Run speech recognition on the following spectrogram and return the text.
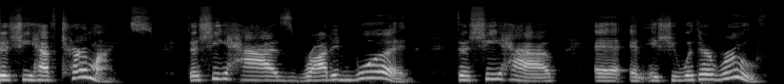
Does she have termites? Does she has rotted wood? Does she have a, an issue with her roof?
